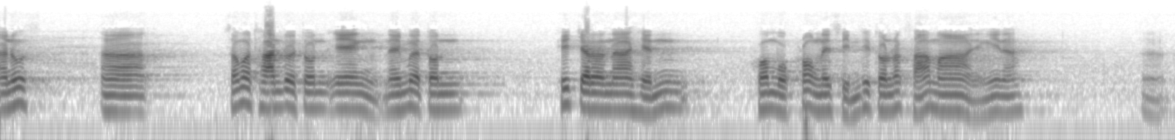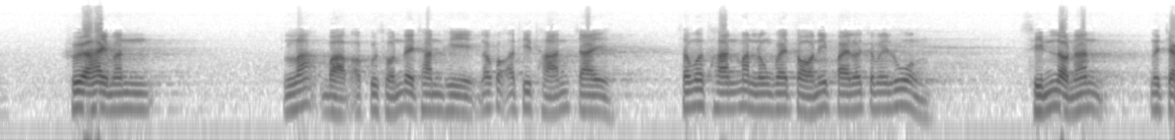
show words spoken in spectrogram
อนุสมทานด้วยตนเองในเมื่อตนพิจารณาเห็น ความบกพร่องในศีลที่ตนรักษามาอย่างนี้นะเพื่อให้มันละบาปอากุศลได้ทันที แล้วก็อธิษฐานใจ สมทานมั่นลงไปต่อนี้ไปเราจะไม่ร่วงศีลเหล่านั้นเราจะ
